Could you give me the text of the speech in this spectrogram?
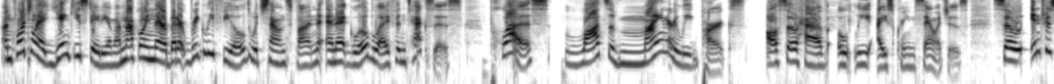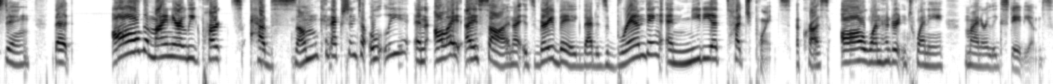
Unfortunately, at Yankee Stadium, I'm not going there, but at Wrigley Field, which sounds fun, and at Globe Life in Texas. Plus, lots of minor league parks also have Oatly ice cream sandwiches. So interesting that all the minor league parks have some connection to Oatly, and all I, I saw, and I, it's very vague, that it's branding and media touch points across all 120 minor league stadiums.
